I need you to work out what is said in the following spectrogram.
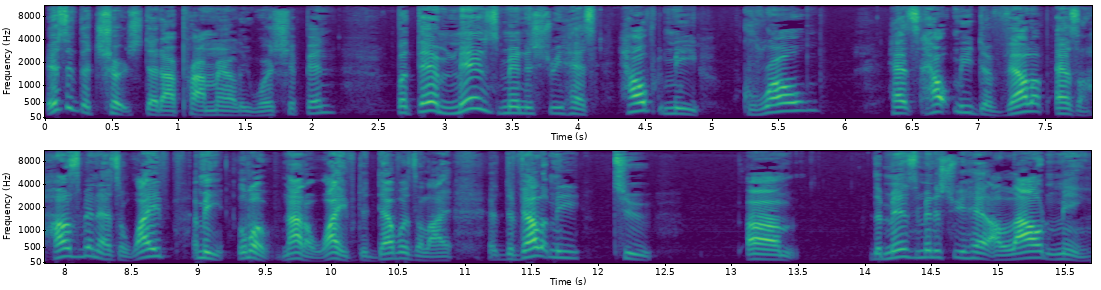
isn't the church that I primarily worship in, but their men's ministry has helped me grow, has helped me develop as a husband, as a wife. I mean, well, not a wife. The devil's a lie. It developed me to. Um, the men's ministry had allowed me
